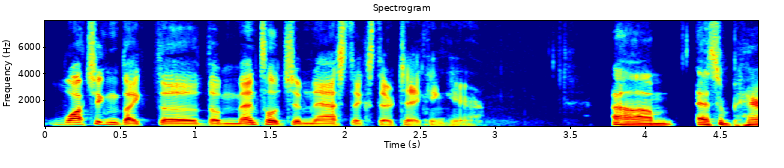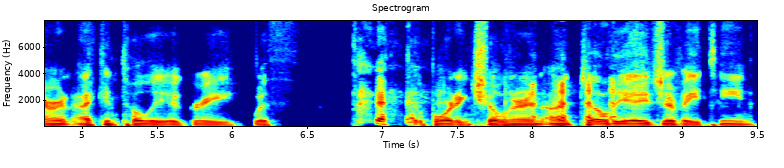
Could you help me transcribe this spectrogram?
watching like the the mental gymnastics they're taking here. Um, as a parent, I can totally agree with aborting children until the age of 18.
